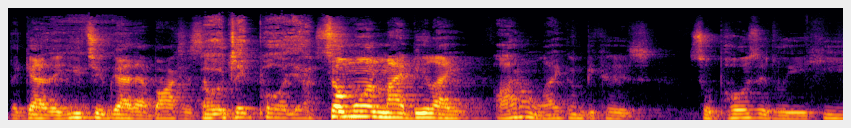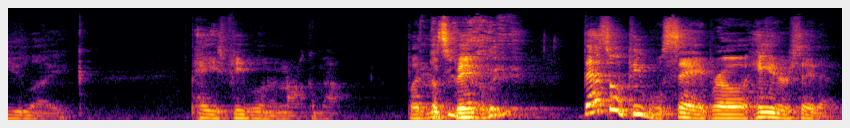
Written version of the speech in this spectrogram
The guy, the YouTube guy that boxes. Oh, Jake Paul, yeah. someone might be like, I don't like him because supposedly he like pays people to knock him out. But the big really? That's what people say, bro. Haters say that.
